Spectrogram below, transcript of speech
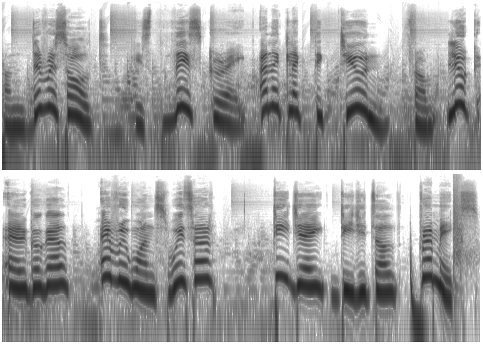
and the result is this great and eclectic tune from Luke Eargoggle, Everyone's Wizard, DJ Digital Remix.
